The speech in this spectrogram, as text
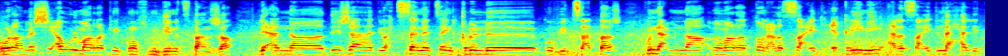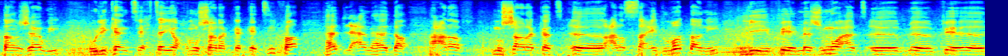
وراه ماشي أول مرة كيكون في مدينة طنجة لأن déjà هذه واحد السنتين قبل آه، كوفيد 19 كنا عملنا ماراثون على الصعيد الإقليمي على الصعيد المحلي الطنجاوي واللي كانت حتى هي واحد مشاركة كثيفة. هذا العام هذا عرف مشاركة آه، على الصعيد الوطني اللي فيه مجموعة آه، آه، فيه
